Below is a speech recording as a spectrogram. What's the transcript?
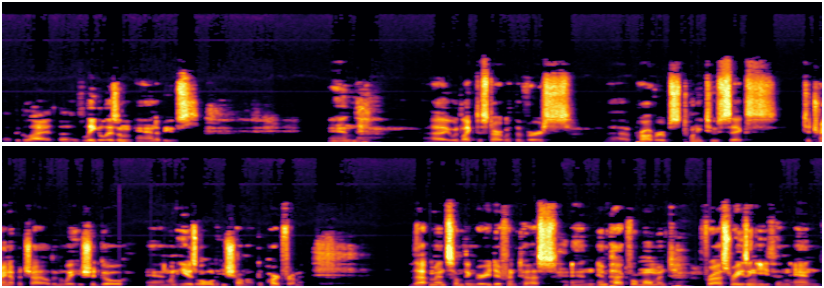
about the Goliath of legalism and abuse. And I would like to start with the verse uh, Proverbs 22 6 to train up a child in the way he should go, and when he is old, he shall not depart from it. That meant something very different to us, an impactful moment for us raising Ethan and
